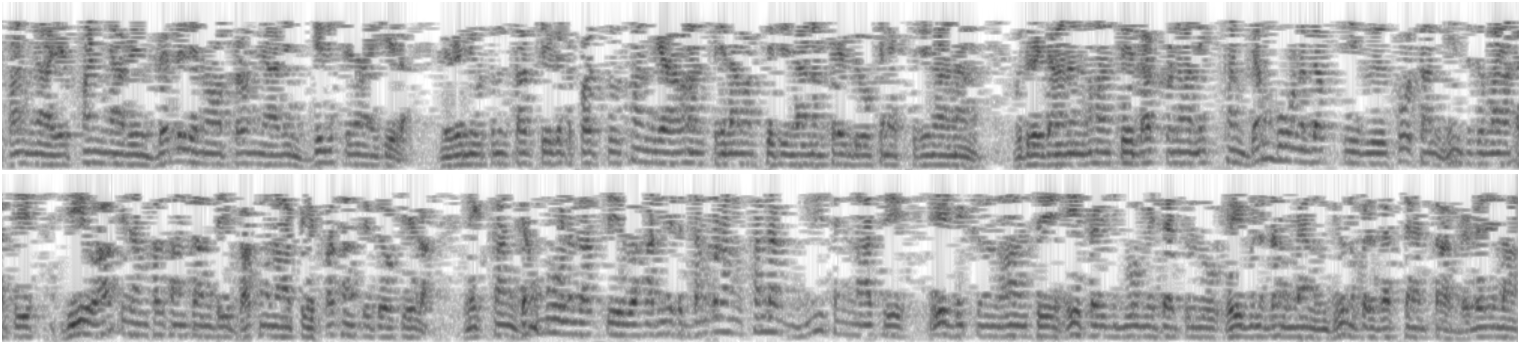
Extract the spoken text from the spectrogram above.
පඤ්ඤාය පඤ්ඤාවෙන් බැදලෙනවා ප්‍රඥාවෙන් දෙලිසෙනවා කියලා. මෙවැනි උතුම් සත්‍යයකට පත් වූ සංඝයා වහන්සේ නමක් සිටිනා නම් කවදෝ කෙනෙක් සිටිනා නම් බුදුරජාණන් වහන්සේ දක්වනා නික්ඛන් ජම්බෝන දක්ෂීව කෝසන් නින්දදමහතේ දීවාපිනම් පසංසන්තේ භක්මනාපේ පසංසිතෝ කියලා. නික්ඛන් ජම්බෝන දක්ෂීව හරියට දඹරන් සඳක් දීසන්නාසේ ඒ වික්ෂුන් වහන්සේ ඒ ඒ පැවිදි භූමියට ඇතුළු ඒ ගුණ ධර්මයන් දිනු කරගත්ත නැත්නම් බැලෙනවා.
